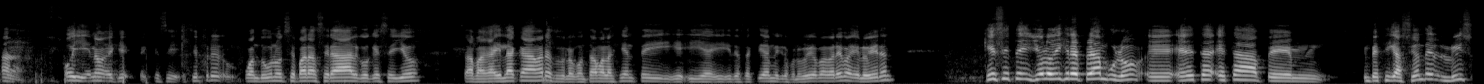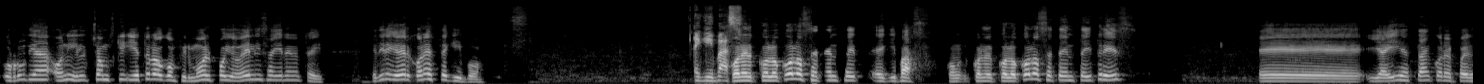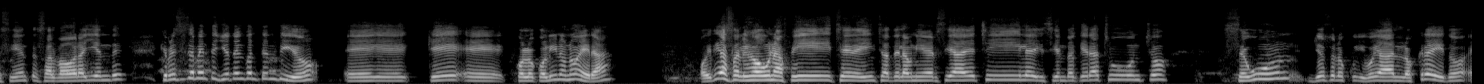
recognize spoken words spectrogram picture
Ah, oye, no, es que, sí, siempre cuando uno se para a hacer algo, qué sé yo, apagáis la cámara, eso se lo contamos a la gente y, y, desactiva el micrófono. Voy a para que lo vieran. ¿Qué es este? Yo lo dije en el preámbulo, eh, esta, esta em, investigación de Luis Urrutia O'Neill, Chomsky, y esto lo confirmó el Pollo Vélez ayer en el trade, que tiene que ver con este equipo. Equipazo. Con el Colo Colo 70, equipazo. Con, con el Colo Colo 73, eh, y ahí están con el presidente Salvador Allende, que precisamente yo tengo entendido eh, que eh, Colocolino no era. Hoy día salió un afiche de hinchas de la Universidad de Chile diciendo que era chuncho. Según yo se los y voy a dar los créditos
